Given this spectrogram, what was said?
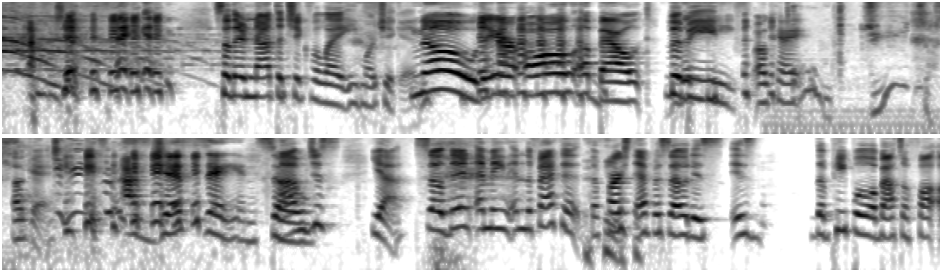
I'm just saying. So they're not the Chick Fil A eat more chicken. No, they are all about The the, beef. beef. Okay, oh, Jesus. Okay. I'm just saying. So I'm just yeah. So then I mean, and the fact that the first episode is is the people about to fa-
